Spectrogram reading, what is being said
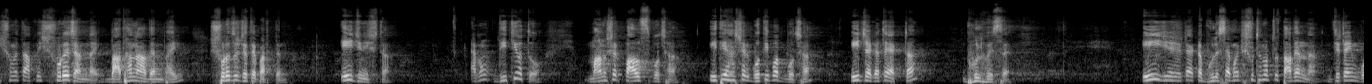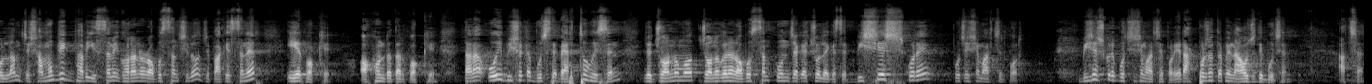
সময় তো আপনি সরে যান নাই, বাধা না দেন ভাই, সরে তো যেতে পারতেন। এই জিনিসটা। এবং দ্বিতীয়ত, মানুষের পালস বোঝা, ইতিহাসের গতিপথ বোঝা, এই জায়গাটা একটা ভুল হয়েছে। এই জিনিসটা একটা ভুল হয়েছে এবং শুধুমাত্র তাদের না, যেটা আমি বললাম যে সামগ্রিকভাবে ইসলামী ঘরানোর অবস্থান ছিল যে পাকিস্তানের এর পক্ষে, অখণ্ডতার পক্ষে। তারা ওই বিষয়টা বুঝতে ব্যর্থ হয়েছেন যে জনমত, জনগণের অবস্থান কোন জায়গায় চলে গেছে, বিশেষ করে পঁচিশে মার্চের পর। বিশেষ করে পঁচিশে মার্চের পর, এর আগ পর্যন্ত আপনি নাও যদি বুঝেন। আচ্ছা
